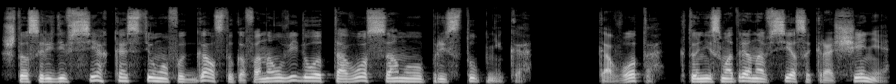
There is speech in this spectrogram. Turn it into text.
что среди всех костюмов и галстуков она увидела того самого преступника. Кого-то, кто, несмотря на все сокращения,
